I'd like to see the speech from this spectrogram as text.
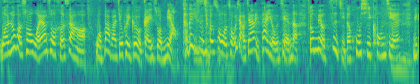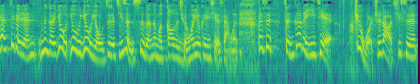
我如果说我要做和尚哦，我爸爸就会给我盖一座庙。”他的意思就是说我从小家里太有钱了，都没有自己的呼吸空间。你看这个人，那个又又又有这个急诊室的那么高的权威，又可以写散文。但是整个的一届，据我知道，其实。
